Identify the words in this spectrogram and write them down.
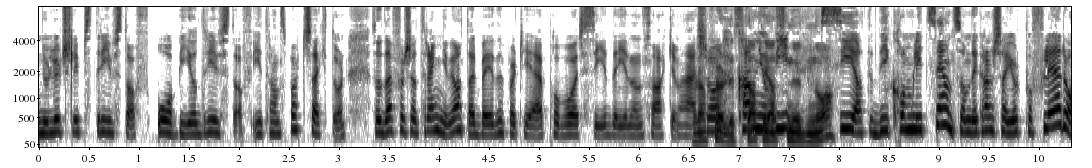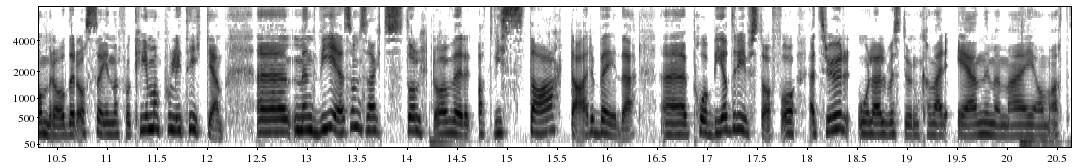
nullutslippsdrivstoff og biodrivstoff i transportsektoren. Så Derfor så trenger vi at Arbeiderpartiet er på vår side i denne saken. her. Hvordan føles det at de har snudd nå? Så kan vi si at de kom litt sent, som de kanskje har gjort på flere områder, også innenfor klimapolitikken. Eh, men vi er som sagt stolt over at vi starta arbeidet eh, på biodrivstoff. Og jeg tror Ola Elvestuen kan være enig med meg om at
